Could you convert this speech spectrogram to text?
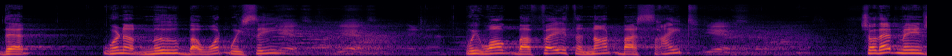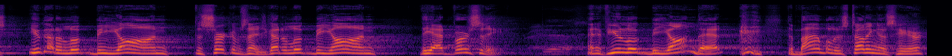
that we're not moved by what we see? Yes, yes. We walk by faith and not by sight. Yes. So that means you got to look beyond the circumstance. You got to look beyond the adversity. Yes. And if you look beyond that, the Bible is telling us here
